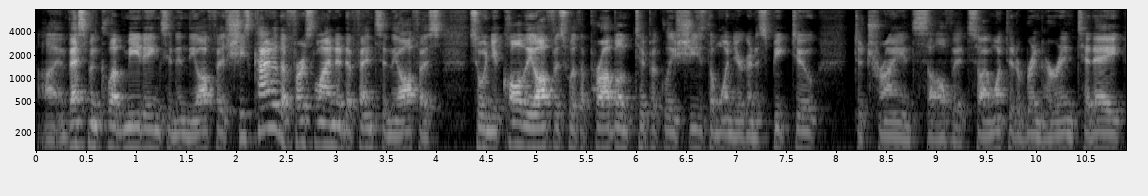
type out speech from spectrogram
uh, investment club meetings and in the office. She's kind of the first line of defense in the office. So when you call the office with a problem, typically she's the one you're going to speak to to try and solve it. So I wanted to bring her in today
